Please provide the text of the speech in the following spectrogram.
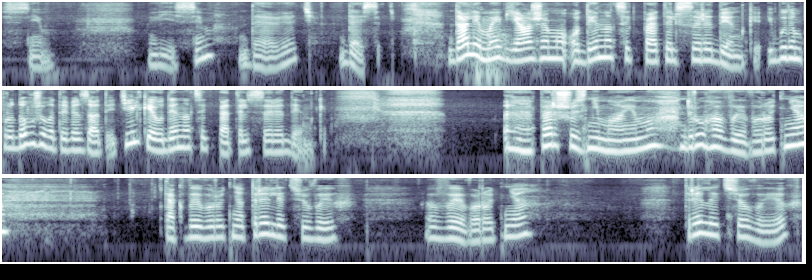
7, 8, 9, 10. Далі ми в'яжемо 11 петель серединки і будемо продовжувати в'язати тільки 11 петель серединки. Е, Першу знімаємо, друга виворотня. Так, виворотня, три лицьових, виворотня, три лицьових,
